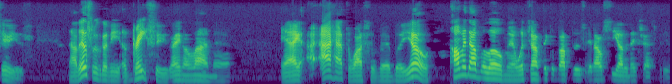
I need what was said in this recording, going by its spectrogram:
series. Now this was gonna be a great series. I ain't gonna lie, man. Yeah, I, I have to watch it, man. But yo, comment down below, man, what y'all think about this, and I'll see y'all in the next trash video.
